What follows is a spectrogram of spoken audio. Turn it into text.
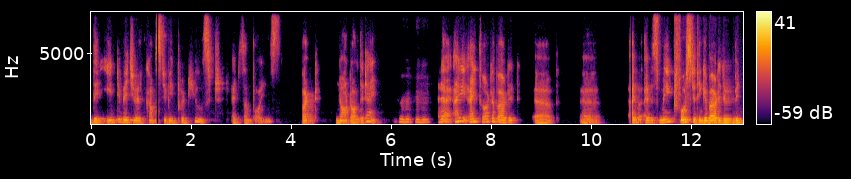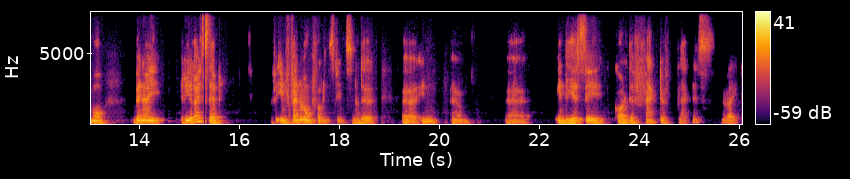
the individual comes to be produced at some points, but not all the time. Mm -hmm. And I, I, I, thought about it uh, uh, I, I, was made forced to think about it a bit more when I realized that in Fanon, for instance, you know, the uh, in um, uh, in the essay called "The Fact of Blackness." Right.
